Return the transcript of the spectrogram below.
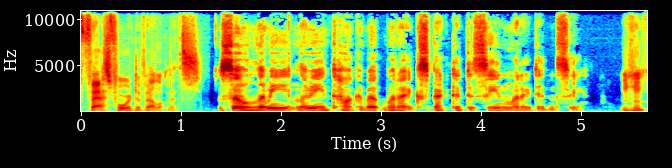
fast forward developments? So let me let me talk about what I expected to see and what I didn't see. Mhm.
